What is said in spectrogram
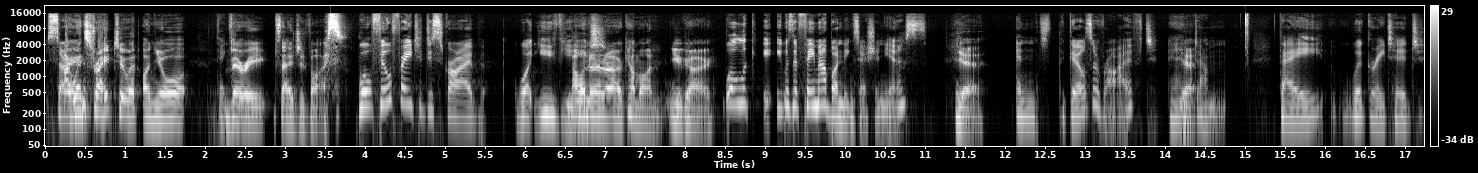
So I went straight to it on your Thank you. very sage advice. Well, feel free to describe what you've used. Oh no, no, no! Come on, you go. Well, look, it, it was a female bonding session. Yes. Yeah, and the girls arrived and Yeah. um, they were greeted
